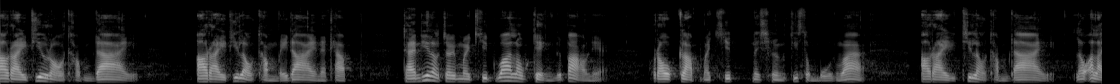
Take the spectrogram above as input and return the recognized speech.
อะไรที่เราทำได้ อะไรที่เราทำไม่ได้นะครับ แทนที่เราจะมาคิดว่าเราเก่งหรือเปล่าเนี่ย เรากลับมาคิดในเชิงที่สมบูรณ์ว่า อะไรที่เราทำได้ แล้วอะไร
